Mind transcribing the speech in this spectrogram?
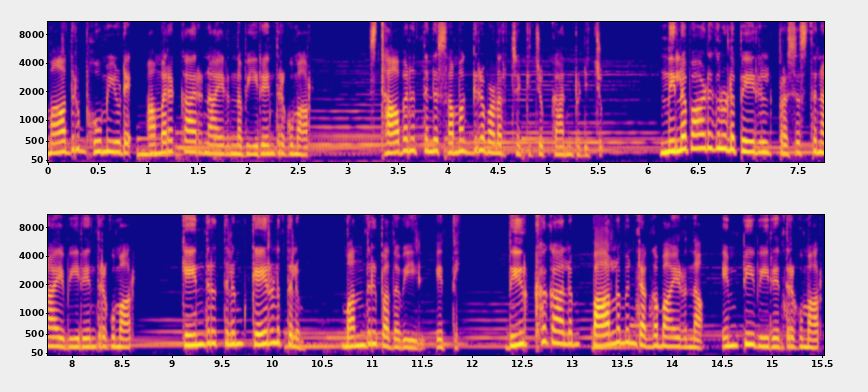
മാതൃഭൂമിയുടെ അമരക്കാരനായിരുന്ന വീരേന്ദ്രകുമാർ സ്ഥാപനത്തിന്റെ സമഗ്ര വളർച്ചയ്ക്ക് ചുക്കാൻ പിടിച്ചു. നിലപാടുകളുടെ പേരിൽ പ്രശസ്തനായ വീരേന്ദ്രകുമാർ കേന്ദ്രത്തിലും കേരളത്തിലും മന്ത്രിപദവിയിൽ എത്തി. ദീർഘകാലം പാർലമെന്റ് അംഗമായിരുന്ന എം പി വീരേന്ദ്രകുമാർ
